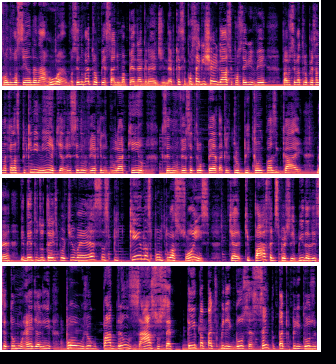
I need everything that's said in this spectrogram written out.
quando você anda na rua, você não vai tropeçar em uma pedra grande, né? Porque você consegue enxergar, você consegue ver, mas você vai tropeçar naquelas pequenininhas que às vezes você não vê aqueles buraquinhos, que você não vê, você tropeça, daquele trupicão e quase cai, né? E dentro do treino esportivo é essas pequenas pontuações que, que passa despercebida, às vezes você toma um head ali, pô, o jogo padrãozaço, 70 ataques perigosos, 60 ataques perigosos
